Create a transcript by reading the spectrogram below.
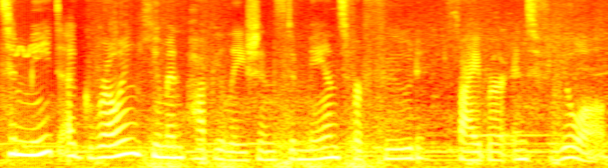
To meet a growing human population's demands for food, fiber, and fuel,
